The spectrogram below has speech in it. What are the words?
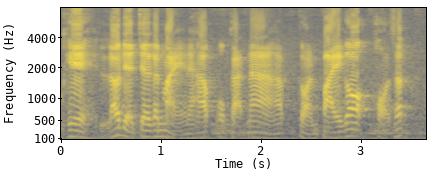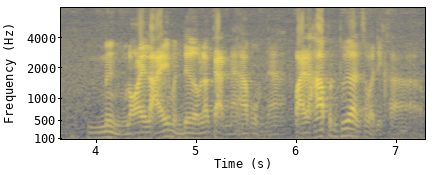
อเคแล้วเดี๋ยวเจอกันใหม่นะครับ โอกาสหน้าครับ ก่อนไปก็ขอสัก 100 ไลค์เหมือนเดิมแล้วกันนะครับผมนะ ไปแล้วครับเพื่อนๆ สวัสดีครับ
